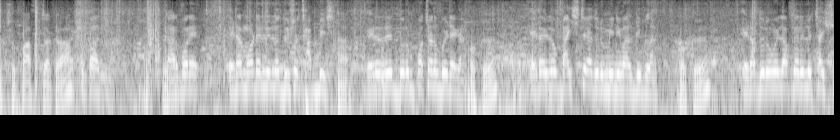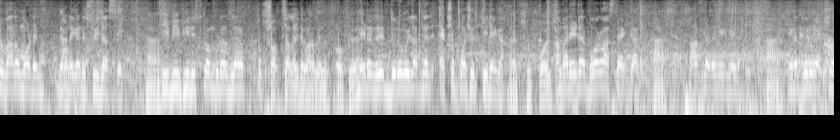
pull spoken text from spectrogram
একশো পাঁচ টাকা। একশো পাঁচ। তারপরে এটার মডেল নিল দুইশো ছাব্বিশ। হ্যাঁ। এটার রেট ধরুন পঁচানব্বই টাকা। ওকে এটা হইল বাইশ টাকা ধরুন মিনিমাল ডিপ লাখ ওকে এটা ধরুন হইল আপনার হইল চারশো বারো মডেল ঘাটে ঘাটে সুইচ আছে হ্যাঁ। টিভি ফ্রিজ কম্পিউটার ল্যাপটপ সব চালাইতে পারবেন। পারবে, okay। এটার রেট ধরুন হইল আপনার একশো পঁয়ষট্টি টাকা। একশো আবার এটার বড় আছে এক গাড় হ্যাঁ। পাঁচ গাড়ির এই এটা। হ্যাঁ। এটা ধরুন একশো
